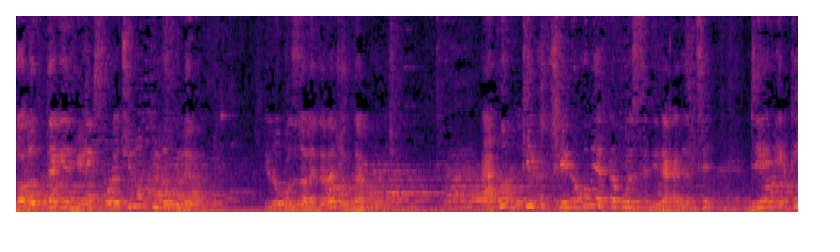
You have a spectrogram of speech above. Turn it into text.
দলত্যাগের হিড়িক পড়েছিল তৃণমূলের। তৃণমূল দলে তারা যোগদান করেছিল। এখন ঠিক সেই রকমই একটা পরিস্থিতি দেখা যাচ্ছে যে একটি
